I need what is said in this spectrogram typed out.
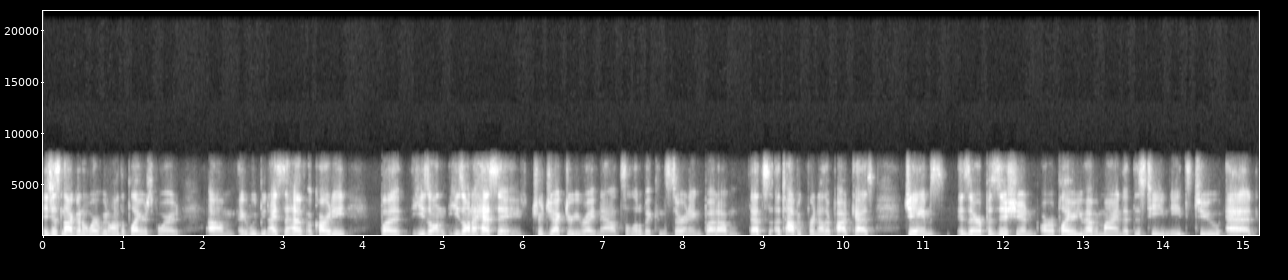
It's just not going to work. We don't have the players for it. Um, it would be nice to have Icardi, but he's on he's on a Hesse trajectory right now. It's a little bit concerning, but um, that's a topic for another podcast. James, is there a position or a player you have in mind that this team needs to add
